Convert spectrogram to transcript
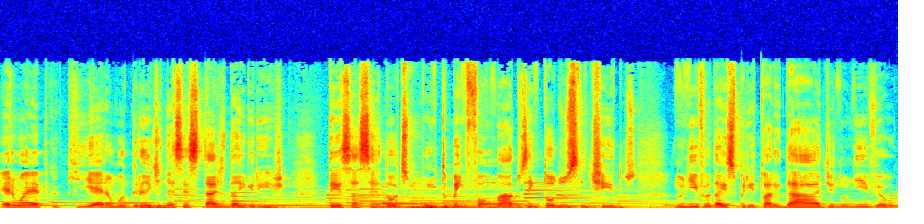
Era uma época que era uma grande necessidade da igreja ter sacerdotes muito bem formados em todos os sentidos, no nível da espiritualidade, no nível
